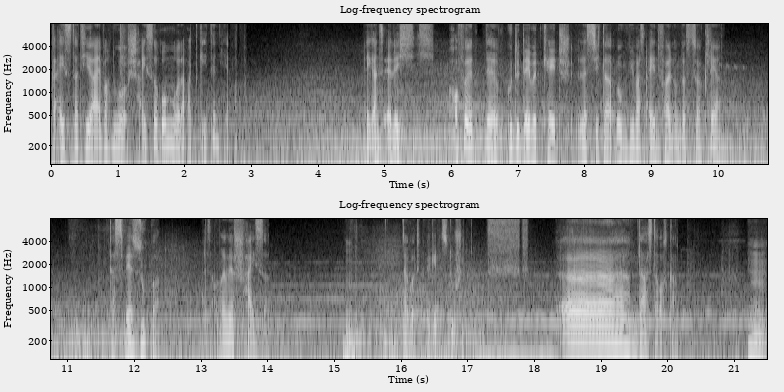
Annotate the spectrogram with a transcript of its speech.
geistert hier einfach nur Scheiße rum oder was geht denn hier ab? Ey, ganz ehrlich, ich hoffe, der gute David Cage lässt sich da irgendwie was einfallen, um das zu erklären. Das wäre super. Alles andere wäre scheiße. Hm. Na gut, wir gehen jetzt duschen. Ähm, da ist der Ausgang. Hm.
